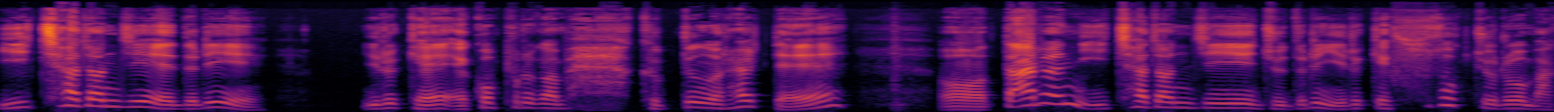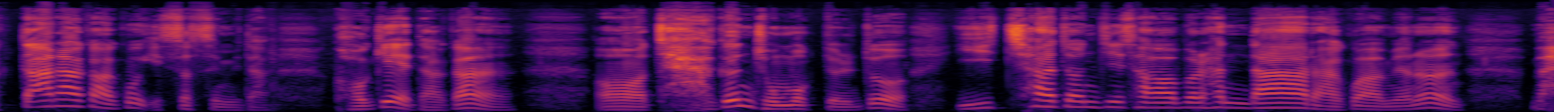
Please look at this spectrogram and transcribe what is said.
2차 전지 애들이 이렇게 에코프로가 막 급등을 할 때, 어, 다른 2차 전지 주들이 이렇게 후속주로 막 따라가고 있었습니다. 거기에다가, 어, 작은 종목들도 2차 전지 사업을 한다라고 하면은 막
